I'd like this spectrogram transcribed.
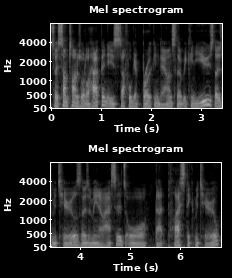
So sometimes what will happen is stuff will get broken down so that we can use those materials, those amino acids, or that plastic material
